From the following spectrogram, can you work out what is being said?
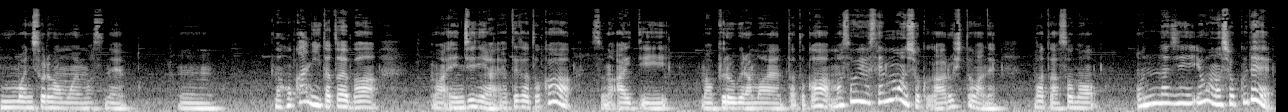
ほんまにそれは思いますね。うん、まあ他に例えば、まあ、エンジニアやってたとかその IT、まあ、プログラマーやったとか、まあ、そういう専門職がある人はねまたその同じような職で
